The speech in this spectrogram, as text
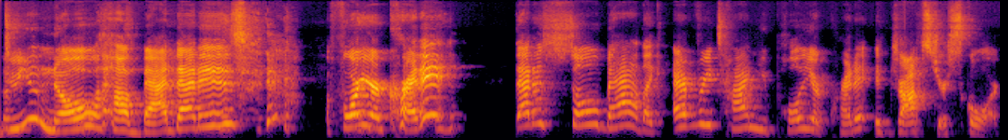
do you know how bad that is for your credit? That is so bad. Like every time you pull your credit, it drops your score.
